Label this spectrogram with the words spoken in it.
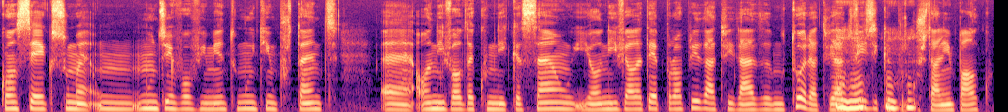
consegue-se um, um desenvolvimento muito importante uh, ao nível da comunicação e ao nível até próprio da atividade motora, atividade uhum, física, uhum. porque estar em palco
